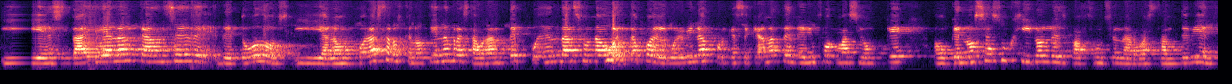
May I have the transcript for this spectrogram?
y está ahí al alcance de, de, todos. Y a lo mejor hasta los que no tienen restaurante pueden darse una vuelta por el webinar porque se quedan a tener información que, aunque no sea su giro, les va a funcionar bastante bien.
